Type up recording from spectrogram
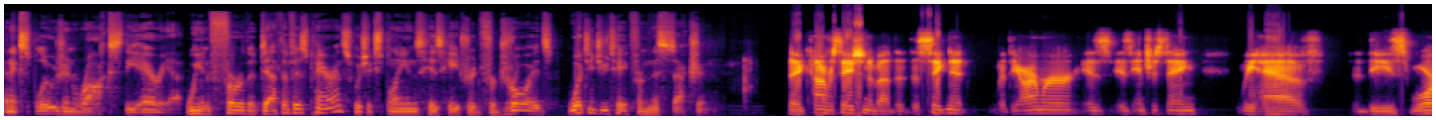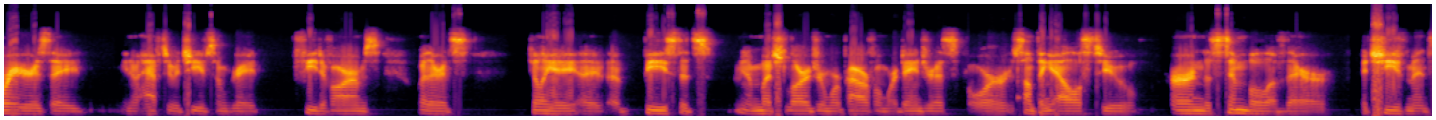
an explosion rocks the area. We infer the death of his parents, which explains his hatred for droids. What did you take from this section? The conversation about the, the signet with the armor is is interesting. We have these warriors; they you know have to achieve some great feat of arms, whether it's killing a, a, a beast that's you know much larger, more powerful, more dangerous, or something else to earn the symbol of their achievement,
